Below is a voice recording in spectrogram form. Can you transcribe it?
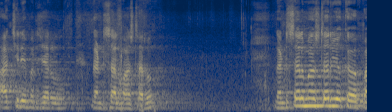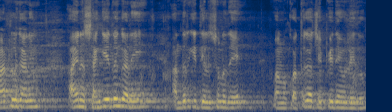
ఆశ్చర్యపరిచారు ఘంటసాల మాస్టారు. ఘంటసాల మాస్టర్ యొక్క పాటలు కానీ ఆయన సంగీతం కానీ అందరికీ తెలుసున్నదే. మనం కొత్తగా చెప్పేదేం లేదు.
